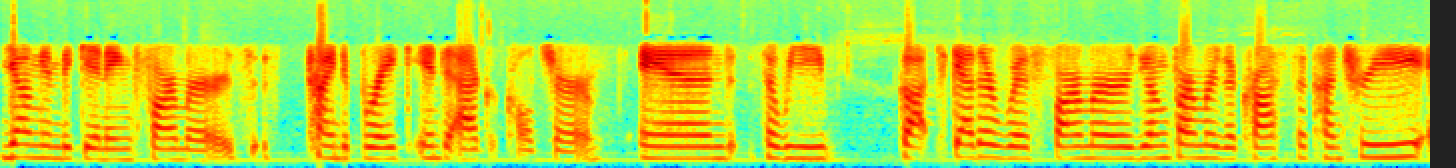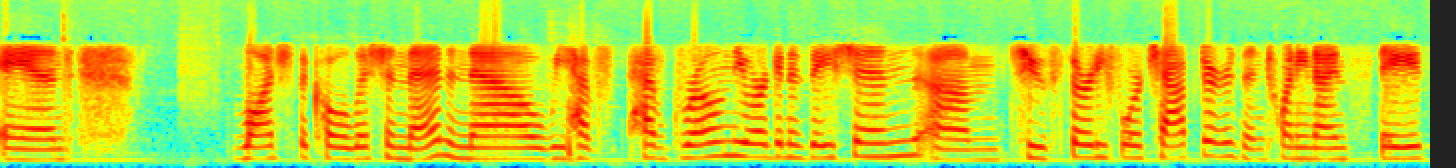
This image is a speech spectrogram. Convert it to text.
young and beginning farmers trying to break into agriculture. And so we got together with farmers, young farmers across the country, and launched the coalition then, and now we have, have grown the organization um, to 34 chapters in 29 states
